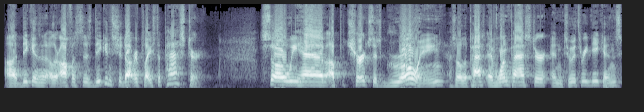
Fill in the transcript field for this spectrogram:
uh, deacons and other offices, deacons should not replace the pastor. So we have a church that's growing. So the past, have one pastor and two or three deacons,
